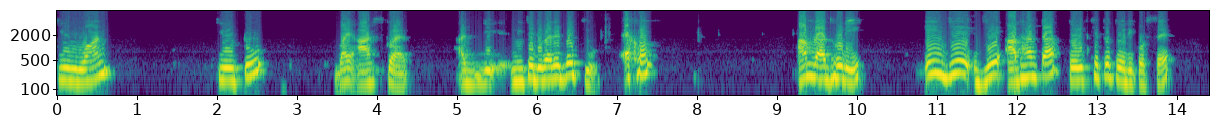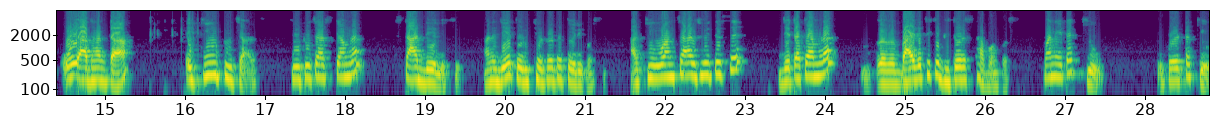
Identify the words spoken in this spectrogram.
Q one Q two by R square আর নিচে ডিভাইডেড বাই কিউ এখন আমরা ধরি, এই যে যে আধানটা তড়িৎ ক্ষেত্র তৈরি করছে, ওই আধানটা এই Q two charge Q two চার্জকে আমরা স্টার দিয়ে লিখি। মানে যে তড়িৎ ক্ষেত্রটা তৈরি করছে। আর কিউ ওয়ান চার্জ হইতেছে, যেটাকে আমরা বাইরে থেকে ভিতরে স্থাপন করছি। মানে এটা কিউ উপরেরটা কিউ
